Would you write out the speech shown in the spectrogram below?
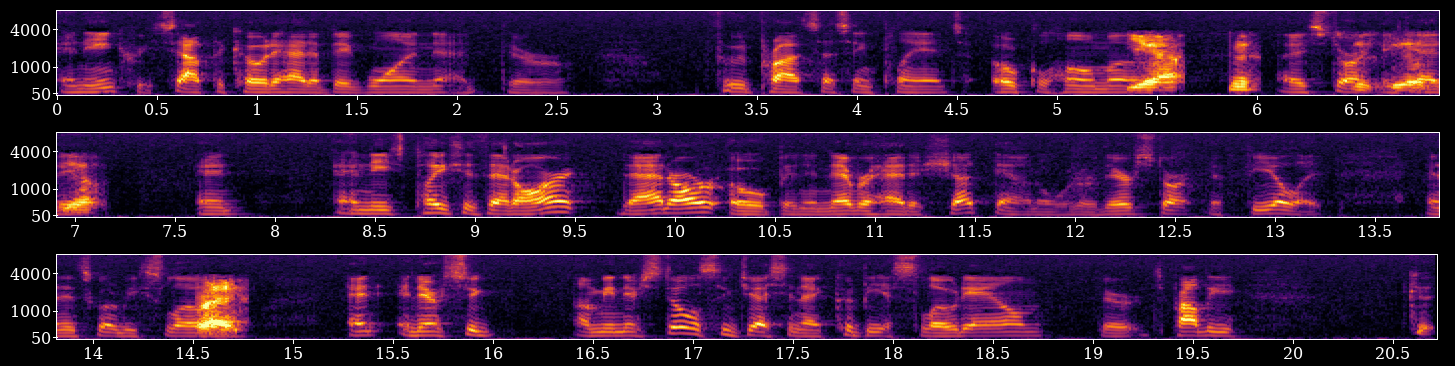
an increase. South Dakota had a big one at their food processing plants. Oklahoma Yeah. is uh, starting to get yeah. it, and and these places that aren't that are open and never had a shutdown order, they're starting to feel it, and it's going to be slow. Right. And and there's, I mean, there's still a suggestion that could be a slowdown. There, it's probably, you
